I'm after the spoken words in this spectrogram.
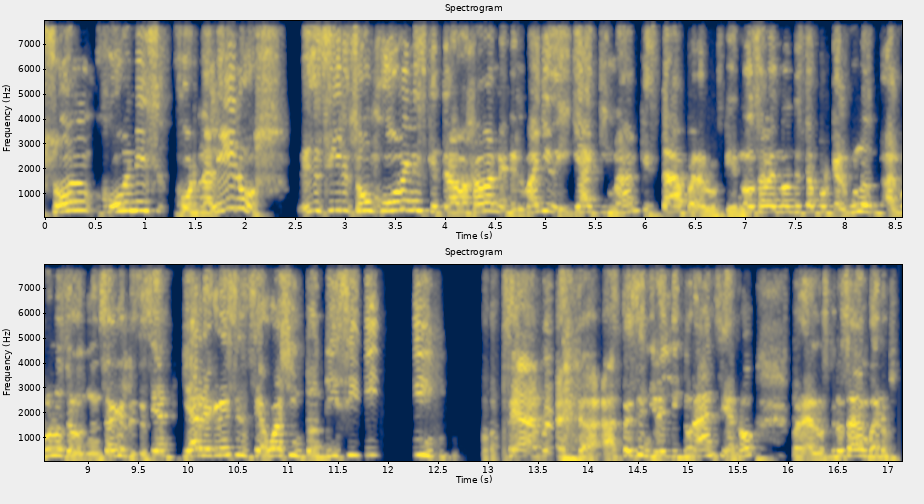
son jóvenes jornaleros, es decir, son jóvenes que trabajaban en el Valle de Yakima, que está para los que no saben dónde está, porque algunos, algunos de los mensajes les decían, ya regresense a Washington, D.C. O sea, hasta ese nivel de ignorancia, ¿no? Para los que no saben, bueno, pues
